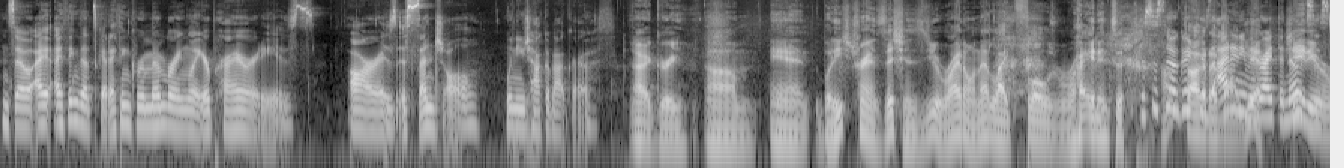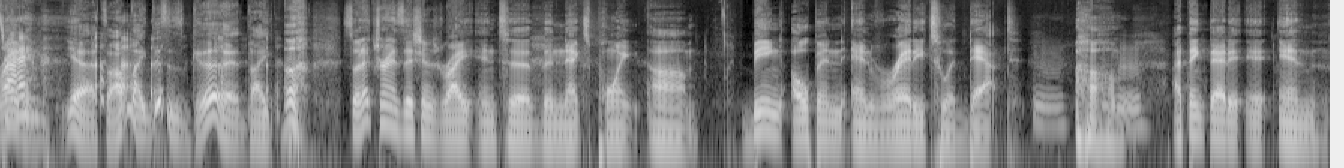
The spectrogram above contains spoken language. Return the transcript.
And so I, I think that's good. I think remembering what your priorities are is essential when you talk about growth. I agree. Um, and but these transitions, you're right on. That like flows right into. This is so good 'cause I didn't even write the notes didn't this write time. Yeah, so I'm like, this is good. Like, uh, so that transitions right into the next point. Um, being open and ready to adapt. Mm. Um, I think that it, it in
